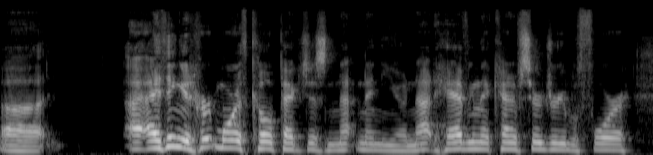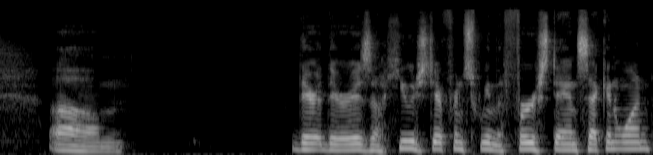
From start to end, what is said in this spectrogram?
uh, I, I, think it hurt more with Kopech just not you know not having that kind of surgery before. Um, there there is a huge difference between the first and second one,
